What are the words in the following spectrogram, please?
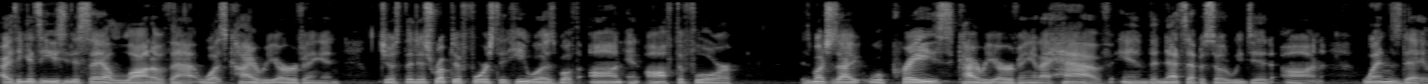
I think it's easy to say a lot of that was Kyrie Irving and just the disruptive force that he was both on and off the floor as much as I will praise Kyrie Irving, and I have in the Nets episode we did on Wednesday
